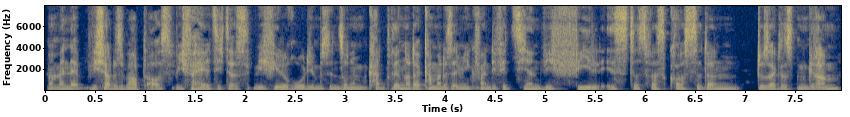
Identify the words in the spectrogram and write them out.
Am Ende, wie schaut es überhaupt aus? Wie verhält sich das? Wie viel Rhodium ist in so einem Cut drin? Oder kann man das irgendwie quantifizieren? Wie viel ist das? Was kostet dann? Du sagtest, ein Gramm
